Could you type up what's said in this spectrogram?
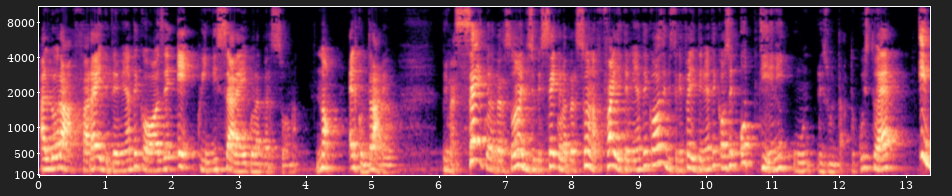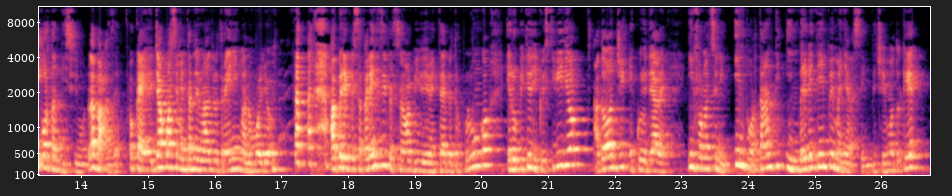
allora farei determinate cose e quindi sarei quella persona. No, è il contrario prima sei quella persona visto che sei quella persona fai determinate cose, visto che fai determinate cose ottieni un risultato. Questo è importantissimo, la base. Ok, già qua stiamo entrando in un altro training, ma non voglio aprire questa parentesi perché sennò il video diventerebbe troppo lungo e l'obiettivo di questi video ad oggi è quello di dare informazioni importanti in breve tempo in maniera semplice, in modo che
